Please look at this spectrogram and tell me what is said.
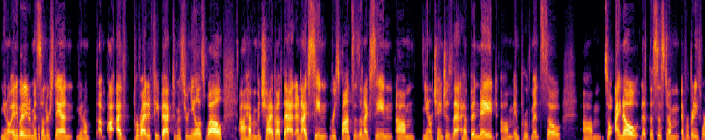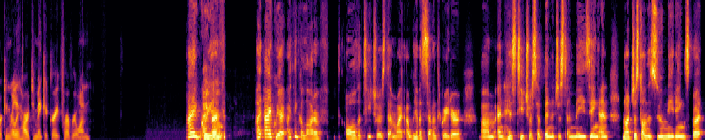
you know anybody to misunderstand. You know I, have provided feedback to Mr. Neal as well. I haven't been shy about that, and I've seen responses and I've seen um, you know changes that have been made, um, improvements. So um, so I know that the system everybody's working really hard to make it great for everyone. I agree. I, I, I agree. I, I, think a lot of all the teachers that my we have a seventh grader, um, and his teachers have been just amazing, and not just on the Zoom meetings, but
